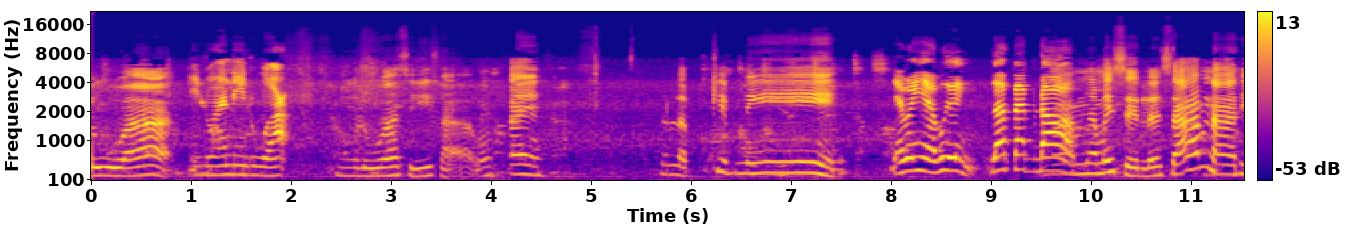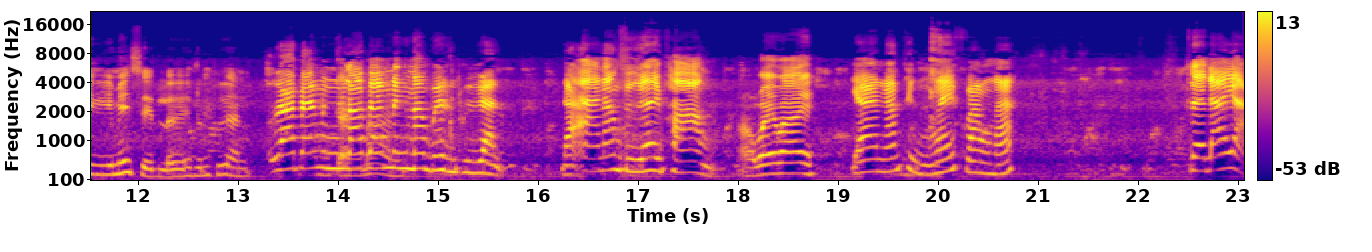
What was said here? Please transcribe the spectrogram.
รั้วนี่รั้วนี่รั้วมีรั้วสีขาวไปสำหรับคลิปนี้อย่าเพิ่งอย่าเพิ่งรอแป๊บรอทำยังไม่เสร็จเลยสามนาทีไม่เสร็จเลยเพื่อนรอแป๊บนึงรอแป๊บนึงนั่งเป็นเพื่อนเดี๋ยวอานั่งซื้อให้ฟังๆเอาไวไว ยายนับถึงให้ฟังนะ จะได้อย่า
